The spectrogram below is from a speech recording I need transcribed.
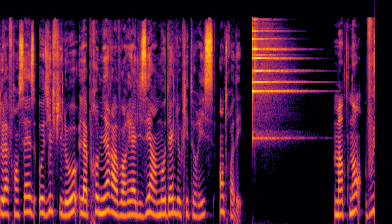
de la française Odile Philo, la première à avoir réalisé un modèle de clitoris en 3D. Maintenant, vous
